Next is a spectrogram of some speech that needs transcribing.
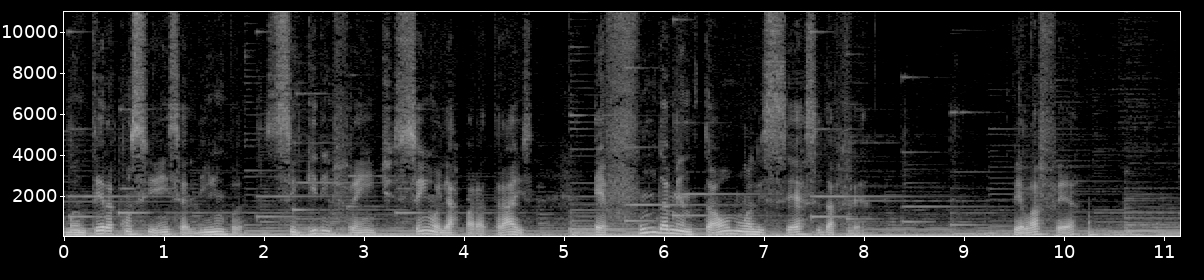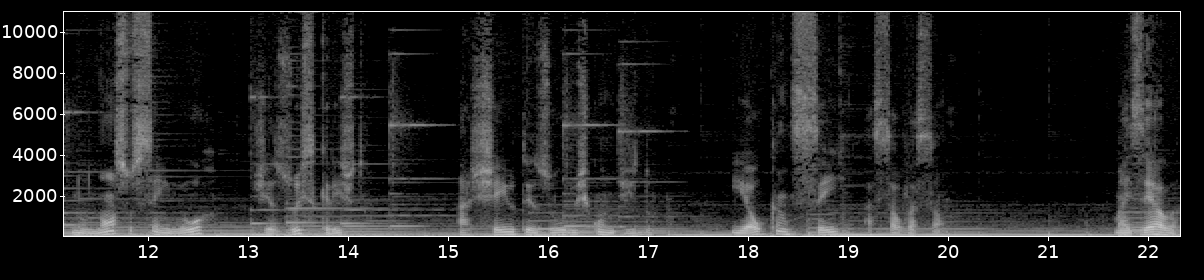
Manter a consciência limpa, seguir em frente, sem olhar para trás, é fundamental no alicerce da fé. Pela fé, no nosso Senhor Jesus Cristo, achei o tesouro escondido e alcancei a salvação. Mas ela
